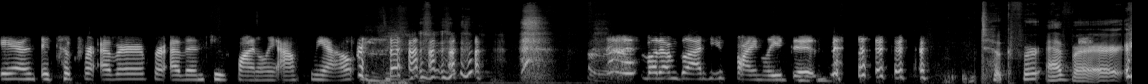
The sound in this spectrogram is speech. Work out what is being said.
And it took forever for Evan to finally ask me out, but I'm glad he finally did. Took forever.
